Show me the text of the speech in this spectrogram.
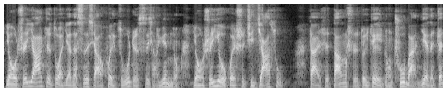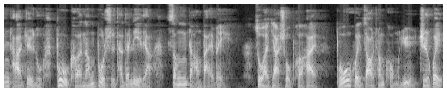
有时压制作家的思想会阻止思想运动，有时又会使其加速。但是当时对这种出版界的侦查制度，不可能不使他的力量增长百倍。作家受迫害不会造成恐惧，只会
